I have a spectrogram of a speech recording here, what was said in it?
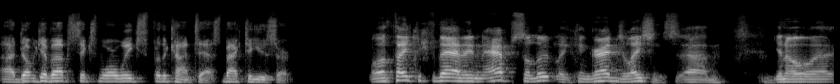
uh, don't give up six more weeks for the contest. Back to you, sir. Well, thank you for that, and absolutely, congratulations. Um, you know, uh,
